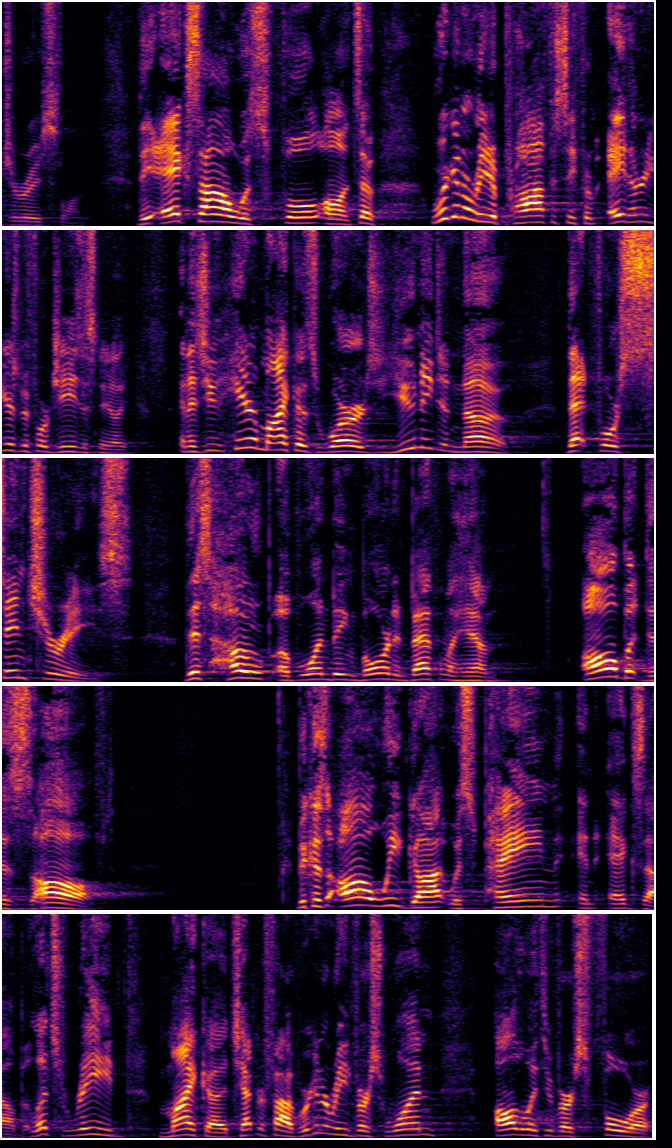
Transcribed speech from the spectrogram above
Jerusalem. The exile was full on. So we're going to read a prophecy from 800 years before Jesus nearly. And as you hear Micah's words, you need to know that for centuries, this hope of one being born in Bethlehem all but dissolved. Because all we got was pain and exile. But let's read Micah chapter 5. We're going to read verse 1 all the way through verse 4.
